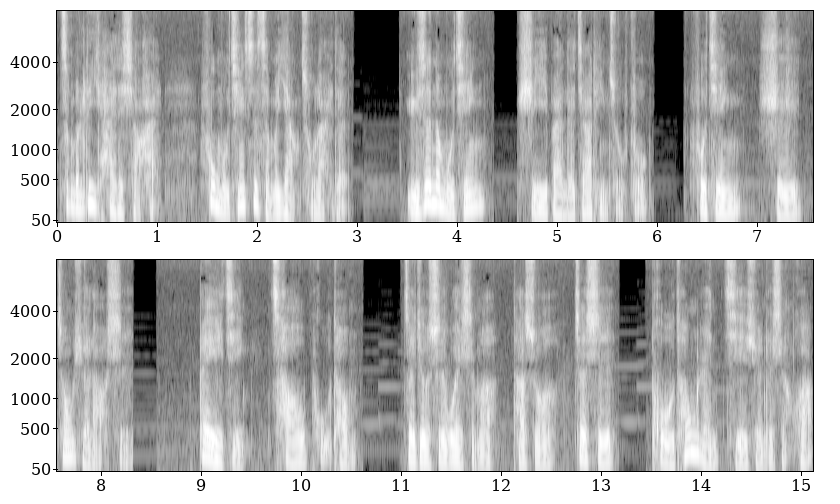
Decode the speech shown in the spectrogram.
这么厉害的小孩，父母亲是怎么养出来的。羽生的母亲是一般的家庭主妇，父亲是中学老师，背景超普通。这就是为什么他说这是普通人节选的神话。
